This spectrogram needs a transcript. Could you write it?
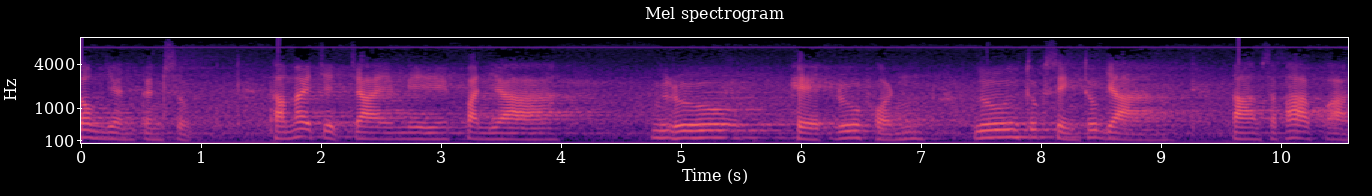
ร่มเย็นเป็นสุขทำให้จิตใจมีปัญญา รู้เหตุรู้ผล รู้ทุกสิ่งทุกอย่าง ตามสภาพความ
